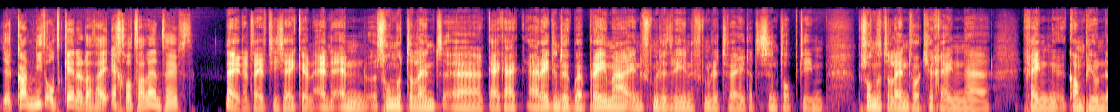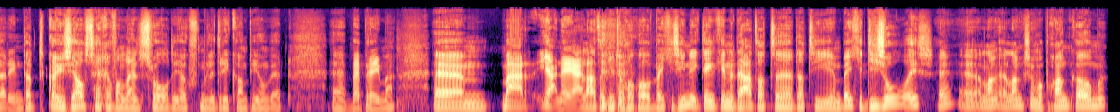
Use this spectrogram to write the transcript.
je kan niet ontkennen dat hij echt wel talent heeft. Nee, dat heeft hij zeker. En, en zonder talent, eh, kijk, hij, hij reed natuurlijk bij Prema in de Formule 3 en de Formule 2. Dat is een topteam. Zonder talent word je geen, eh, geen kampioen daarin. Dat kan je zelf zeggen van Lance Stroll, die ook Formule 3 kampioen werd eh, bij Prema. Ehm, maar ja, nee, hij laat het nu toch ook wel een beetje zien. Ik denk inderdaad dat, dat hij een beetje diesel is. Hè? Lang, langzaam op gang komen.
